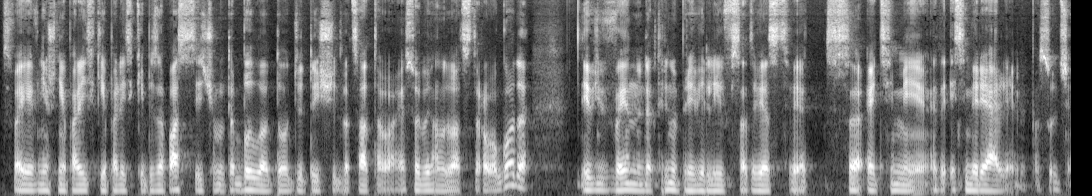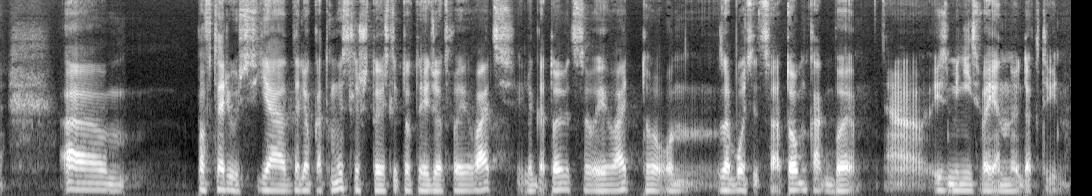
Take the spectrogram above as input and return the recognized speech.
в своей внешней политике и политике безопасности, чем это было до 2020, особенно до 2022 года и военную доктрину привели в соответствие с этими, этими реалиями, по сути. Повторюсь, я далек от мысли, что если кто-то идет воевать или готовится воевать, то он заботится о том, как бы а, изменить военную доктрину.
